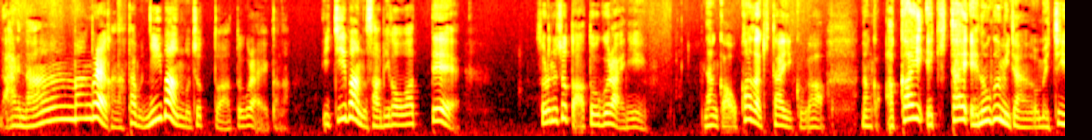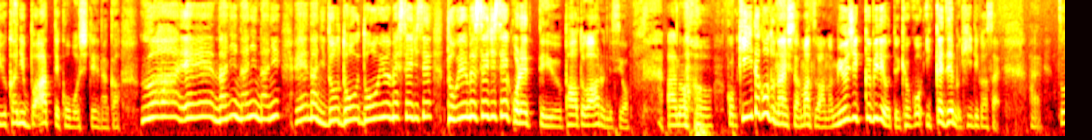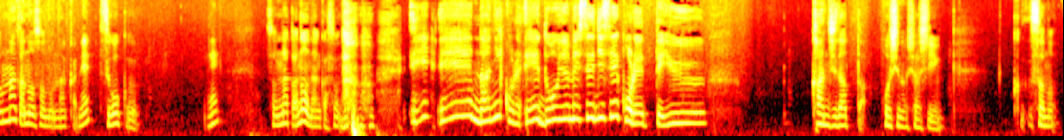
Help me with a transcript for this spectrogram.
あれ何番ぐらいかな多分2番のちょっと後ぐらいかな。1番のサビが終わって、それのちょっと後ぐらいに、なんか岡崎体育が、なんか赤い液体絵の具みたいなのをめっちゃ床にバーってこぼして、なんか、うわー、えー、なになになにえー、なにど、ど、どういうメッセージ性？どういうメッセージ性？これっていうパートがあるんですよ。あの、こう聞いたことない人はまずあの、ミュージックビデオっていう曲を一回全部聞いてください。はい。その中のそのなんかね、すごく、ね、その中のなんかその え、えー、何これ？えー、どういうメッセージ性？これっていう感じだった。星の写真。その、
